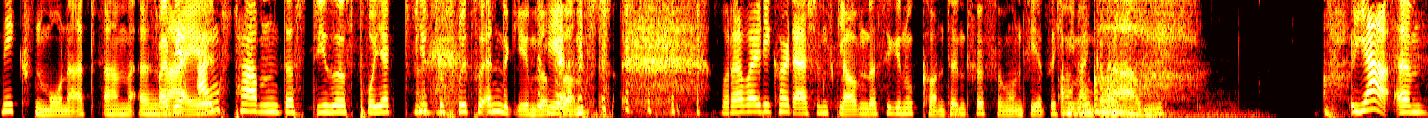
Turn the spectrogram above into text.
nächsten Monat. Ähm, äh, Weil, wir Angst haben, dass dieses Projekt viel zu früh zu Ende gehen wird Ja. sonst. Oder weil die Kardashians glauben, dass sie genug Content für 45 Oh Minuten haben. Ja, ähm,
